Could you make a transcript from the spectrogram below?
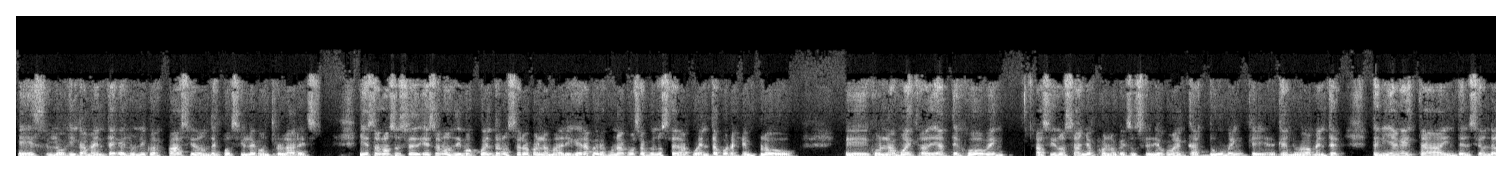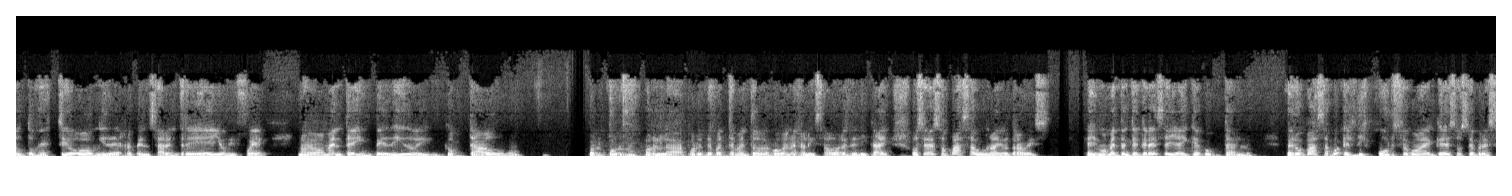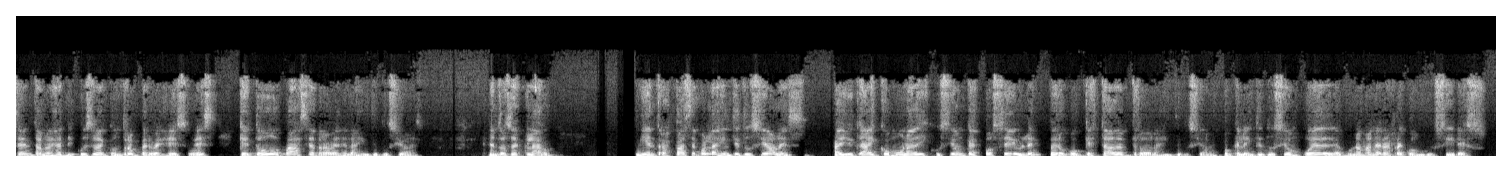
es, lógicamente, el único espacio donde es posible controlar eso. Y eso, no sucede, eso nos dimos cuenta nosotros con la madriguera, pero es una cosa que uno se da cuenta, por ejemplo, eh, con la muestra de arte joven, hace unos años con lo que sucedió con el Cardumen, que, que nuevamente tenían esta intención de autogestión y de repensar entre ellos y fue nuevamente impedido y cooptado por, por, por, la, por el Departamento de Jóvenes Realizadores del ICAI. O sea, eso pasa una y otra vez. Hay un momento en que crece y hay que contarlo. Pero pasa, el discurso con el que eso se presenta no es el discurso del control, pero es eso, es que todo pase a través de las instituciones. Entonces, claro, mientras pase por las instituciones, hay, como una discusión que es posible, pero porque está dentro de las instituciones, porque la institución puede de alguna manera reconducir eso.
